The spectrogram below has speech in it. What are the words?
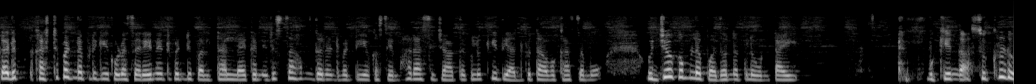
గడి కష్టపడినప్పటికీ కూడా సరైనటువంటి ఫలితాలు లేక నిరుత్సాహంతో ఉన్నటువంటి యొక్క సింహరాశి జాతకులకి ఇది అద్భుత అవకాశము. ఉద్యోగంలో పదోన్నతులు ఉంటాయి. ముఖ్యంగా శుక్రుడు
